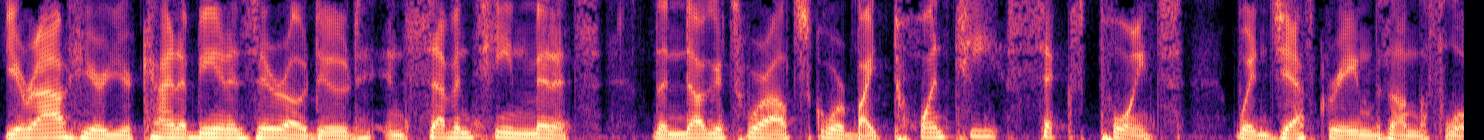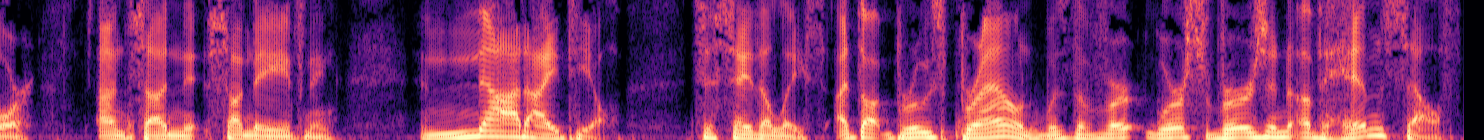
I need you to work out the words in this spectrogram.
you're out here, you're kind of being a zero, dude. In 17 minutes, the Nuggets were outscored by 26 points when Jeff Green was on the floor on Sunday, evening. Not ideal, to say the least. I thought Bruce Brown was the ver- worst version of himself.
